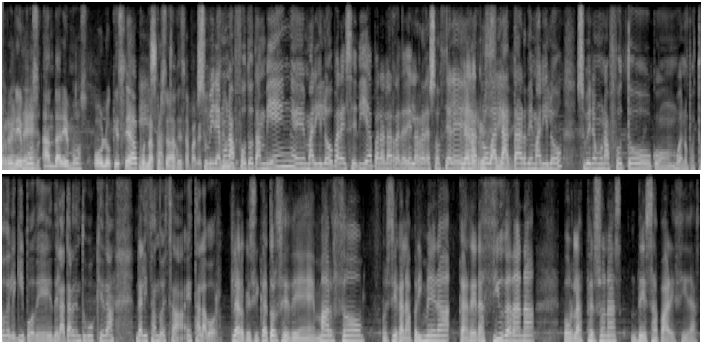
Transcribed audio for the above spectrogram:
correremos, andaremos o lo que sea por las personas desaparecidas. Subiremos una foto también, eh, Mariló, para ese día, para la en las redes sociales, la arroba la tarde Mariló. Subiremos una foto con bueno pues todo el equipo de, de la tarde en tu búsqueda realizando esta, esta labor. Claro que sí, 14 de marzo, pues llega la primera carrera ciudadana por las personas desaparecidas.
